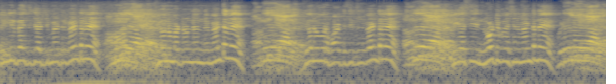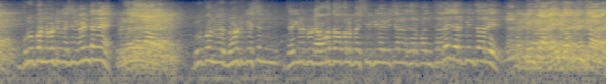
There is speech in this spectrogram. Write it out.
సింగిల్ బెంచ్ జడ్జిమెంట్ వెంటనే జీవో నెంబర్ ట్వంటీ వెంటనే జీవో నెంబర్ ఫార్టీ సిక్స్ వెంటనే డిఎస్సి నోటిఫికేషన్ వెంటనే గ్రూప్ వన్ నోటిఫికేషన్ వెంటనే గ్రూప్ వన్ నోటిఫికేషన్ జరిగినటువంటి అవకతవకలపై సిబిఐ విచారణ జరిపించాలి జరిపించాలి.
